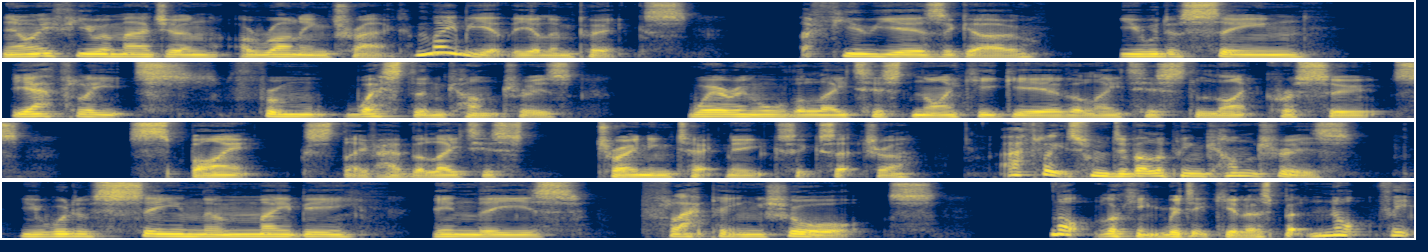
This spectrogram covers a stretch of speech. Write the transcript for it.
Now, if you imagine a running track, maybe at the Olympics, a few years ago, you would have seen the athletes from Western countries wearing all the latest Nike gear, the latest Lycra suits, spikes, they've had the latest training techniques, etc. Athletes from developing countries, you would have seen them maybe in these flapping shorts, not looking ridiculous, but not the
